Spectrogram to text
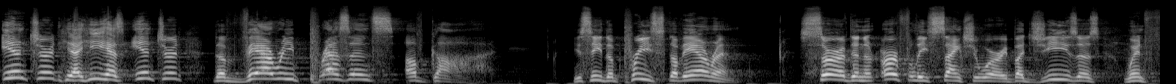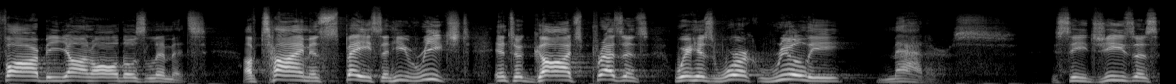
entered, that he has entered the very presence of God. You see, the priest of Aaron served in an earthly sanctuary, but Jesus went far beyond all those limits of time and space, and he reached into God's presence where his work really matters. You see, Jesus,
